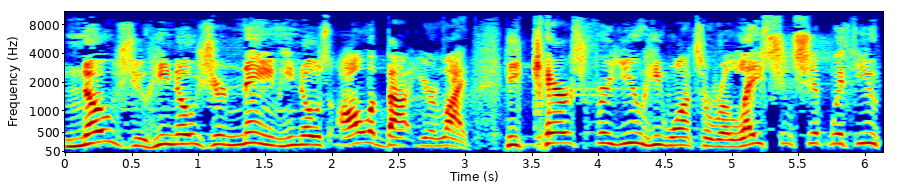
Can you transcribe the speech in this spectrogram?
knows you. He knows your name, he knows all about your life. He cares for you, he wants a relationship with you,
